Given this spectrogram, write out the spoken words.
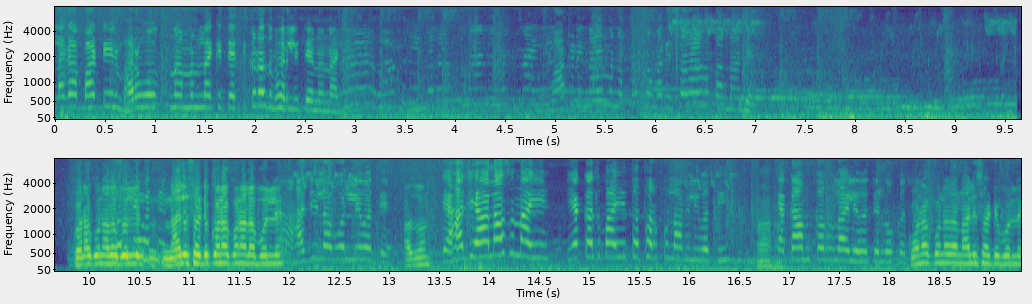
लगा पाटी भरवत ना म्हणला की त्या तिकडच भरली त्यानं नाली. वाकडी नाही म्हणा पूर्णमध्ये सरळ होता नाली कोणाकोणाला बोलले नालीसाठी कोणाकोणाला बोलले? हाजीला बोलले होते. अजून? ते हाजी आलाच नाही. एकच बाई तर थरकू लागली होती. हा त्या काम करू लागले होते लोक कोणाकोणाला नालीसाठी बोलले?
